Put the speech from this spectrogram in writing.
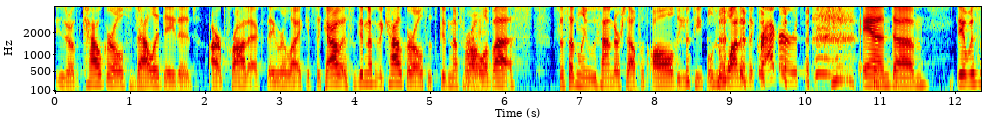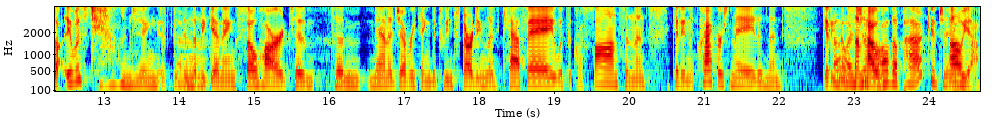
you know the cowgirls validated our product they were like if the cow is good enough for the cowgirls it's good enough for all of us so suddenly we found ourselves with all these people who wanted the crackers and um, it was it was challenging in the beginning so hard to to manage everything between starting the cafe with the croissants and then getting the crackers made and then getting oh, them and somehow just all the packaging. oh yeah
